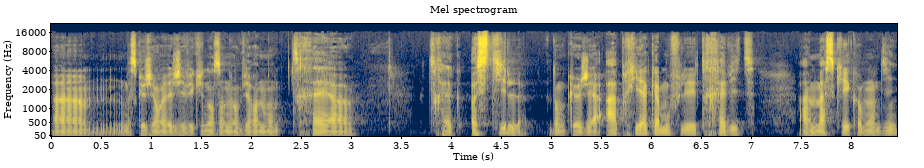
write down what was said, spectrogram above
parce que j'ai vécu dans un environnement très, très hostile, donc j'ai appris à camoufler très vite, à masquer comme on dit,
